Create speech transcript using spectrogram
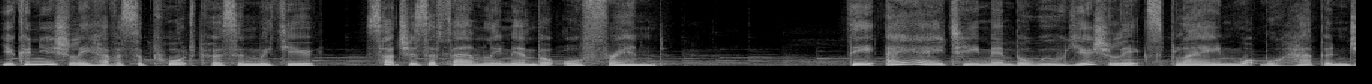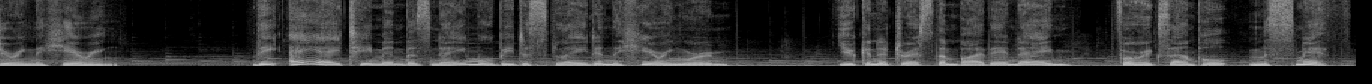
you can usually have a support person with you, such as a family member or friend. The AAT member will usually explain what will happen during the hearing. The AAT member's name will be displayed in the hearing room. You can address them by their name, for example, Ms Smith,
